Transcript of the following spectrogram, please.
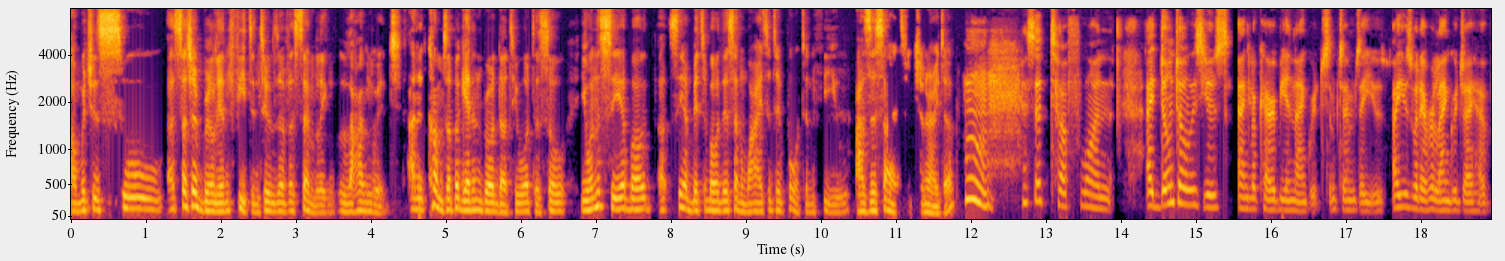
Um, which is so uh, such a brilliant feat in terms of assembling language, and it comes up again in Broad Dutty Water. So, you want to say about uh, say a bit about this and why is it important for you as a science fiction writer? Hmm, it's a tough one. I don't always use Anglo Caribbean language. Sometimes I use I use whatever language I have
